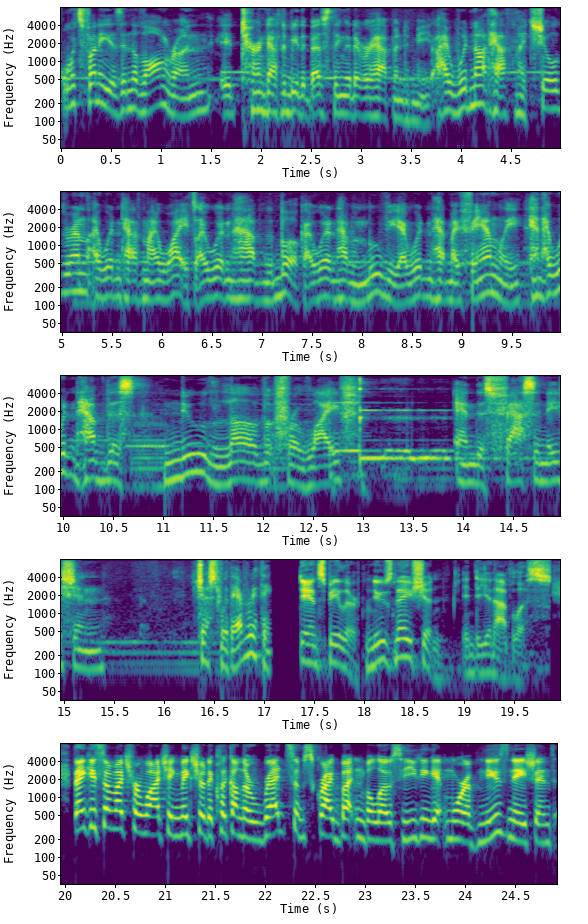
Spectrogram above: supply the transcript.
What's funny is in the long run, it turned out to be the best thing that ever happened to me. I would not have my children. I wouldn't have my wife. I wouldn't have the book. I wouldn't have a movie. I wouldn't have my family. And I wouldn't have this new love for life and this fascination just with everything. Dan Spieler, NewsNation, Indianapolis. Thank you so much for watching. Make sure to click on the red subscribe button below so you can get more of NewsNation's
